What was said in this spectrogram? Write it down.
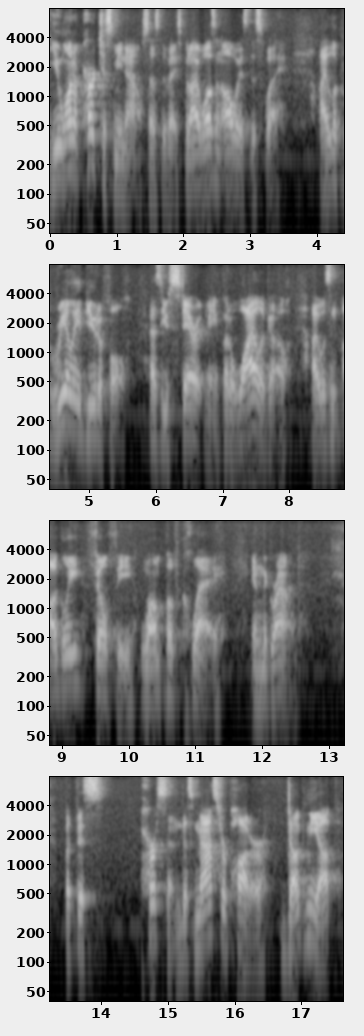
You want to purchase me now, says the vase, but I wasn't always this way. I look really beautiful as you stare at me, but a while ago I was an ugly, filthy lump of clay in the ground. But this person, this master potter, dug me up,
